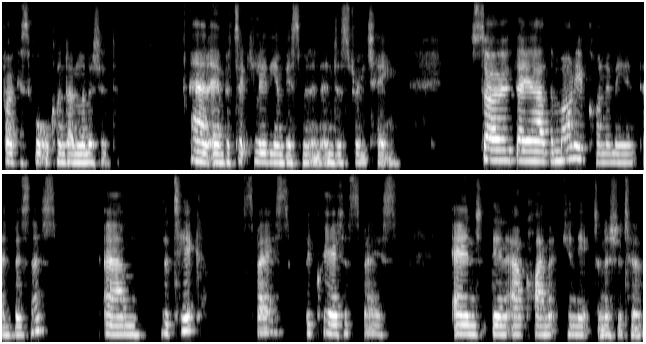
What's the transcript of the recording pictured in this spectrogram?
focus for Auckland Unlimited, and, and particularly the investment and industry team. So they are the Māori economy and, business, um, the tech space, the creative space, and then our Climate Connect initiative.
